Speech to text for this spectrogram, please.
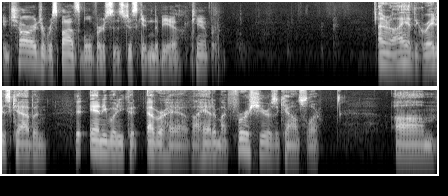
in charge or responsible versus just getting to be a camper? I don't know. I had the greatest cabin that anybody could ever have. I had it my first year as a counselor. Um,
